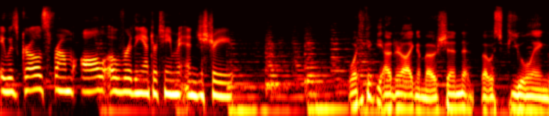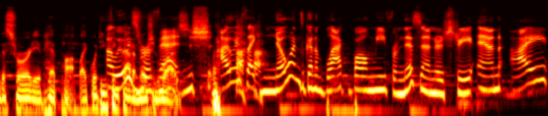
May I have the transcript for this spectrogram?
It was girls from all over the entertainment industry. What do you think the underlying emotion that was fueling the sorority of hip hop? Like, what do you Oh, think it that was emotion revenge. was? I was like, no one's going to blackball me from this industry. And I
